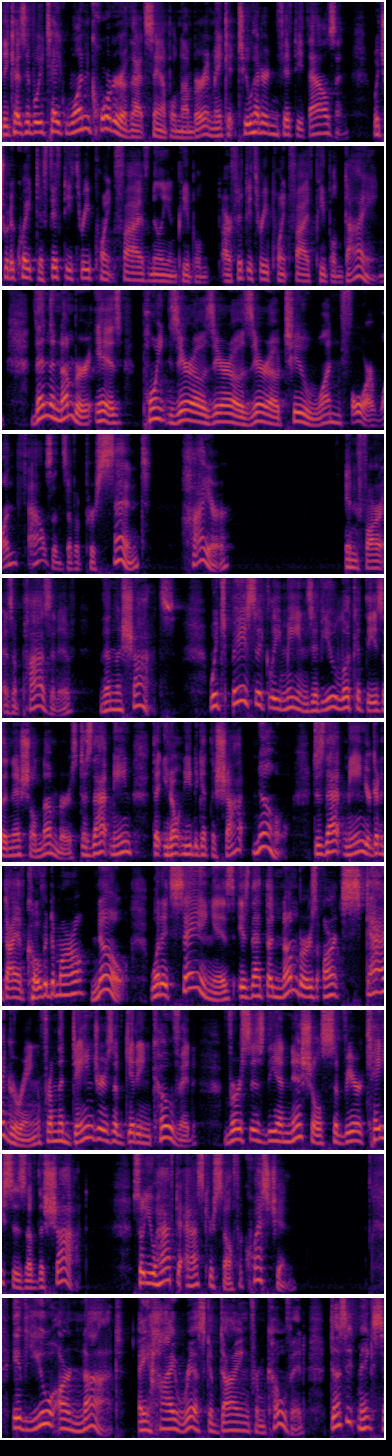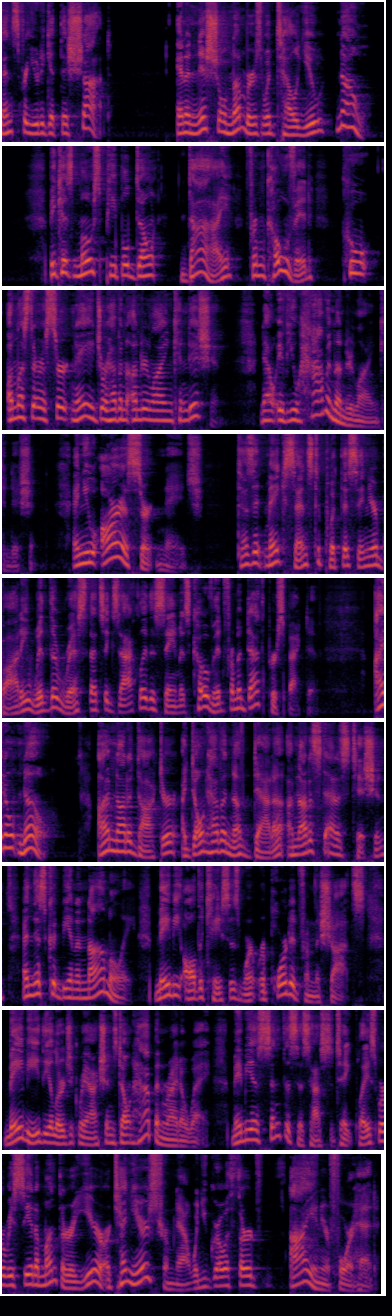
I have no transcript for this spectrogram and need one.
Because if we take one quarter of that sample number and make it 250,000, which would equate to 53.5 million people or 53.5 people dying, then the number is 0.000214, one thousandths of a percent higher in far as a positive than the shots which basically means if you look at these initial numbers, does that mean that you don't need to get the shot? No. Does that mean you're going to die of COVID tomorrow? No. What it's saying is, is that the numbers aren't staggering from the dangers of getting COVID versus the initial severe cases of the shot. So you have to ask yourself a question. If you are not a high risk of dying from COVID, does it make sense for you to get this shot? And initial numbers would tell you no, because most people don't die from COVID who, unless they're a certain age or have an underlying condition. Now, if you have an underlying condition and you are a certain age, does it make sense to put this in your body with the risk that's exactly the same as COVID from a death perspective? I don't know. I'm not a doctor. I don't have enough data. I'm not a statistician. And this could be an anomaly. Maybe all the cases weren't reported from the shots. Maybe the allergic reactions don't happen right away. Maybe a synthesis has to take place where we see it a month or a year or 10 years from now when you grow a third eye in your forehead.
